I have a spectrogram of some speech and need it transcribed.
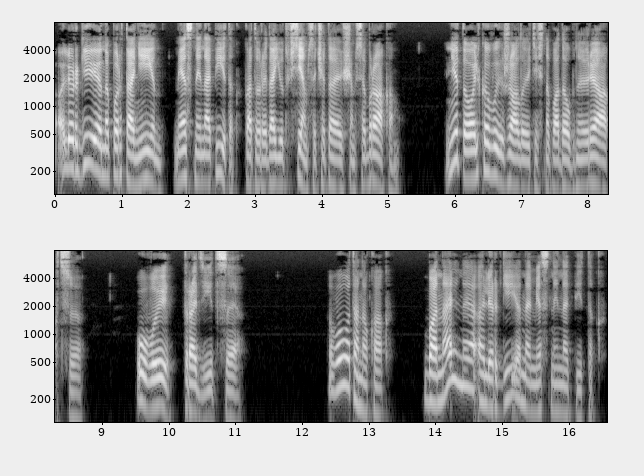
«Аллергия на портанин, местный напиток, который дают всем сочетающимся браком. Не только вы жалуетесь на подобную реакцию. Увы, традиция». «Вот оно как. Банальная аллергия на местный напиток.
